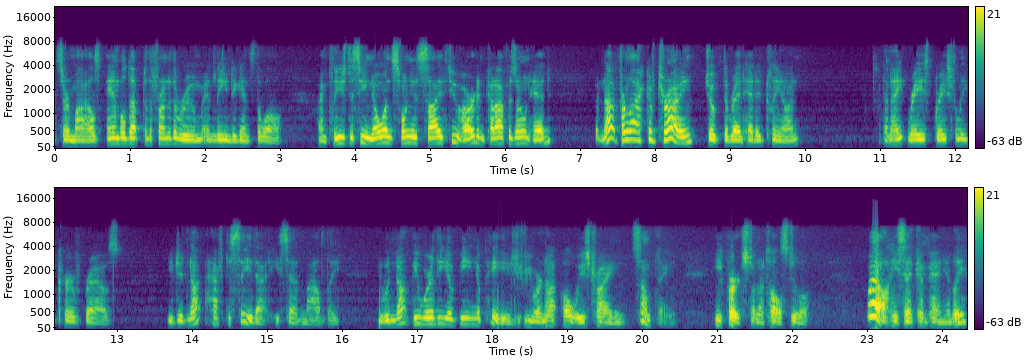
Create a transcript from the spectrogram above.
Sir Myles ambled up to the front of the room and leaned against the wall. I'm pleased to see no one swung his scythe too hard and cut off his own head. But not for lack of trying, joked the red-headed Cleon. The knight raised gracefully curved brows. You did not have to say that, he said mildly. You would not be worthy of being a page if you were not always trying something. He perched on a tall stool. Well, he said companionably,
